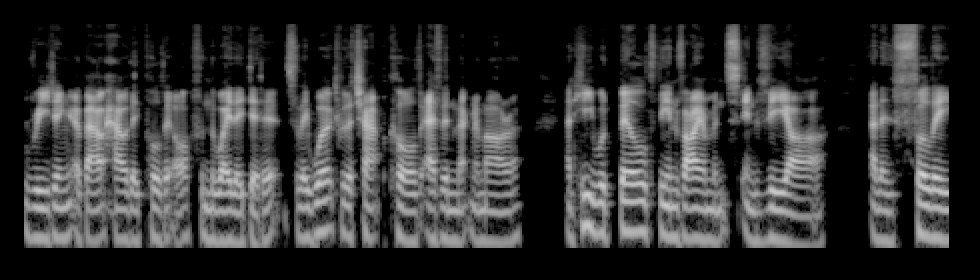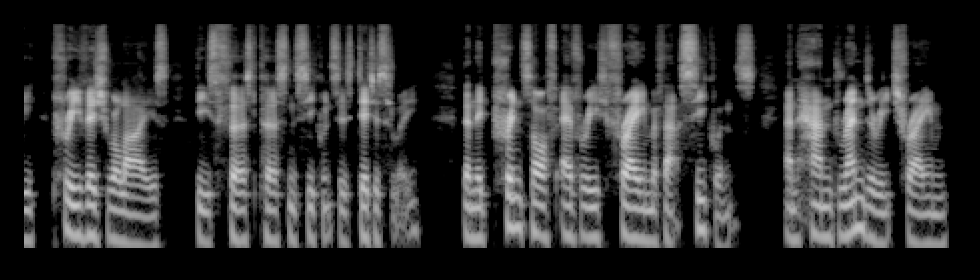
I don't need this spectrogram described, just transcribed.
reading about how they pulled it off and the way they did it. So they worked with a chap called Evan McNamara, and he would build the environments in VR and then fully pre visualize these first person sequences digitally then they'd print off every frame of that sequence and hand render each frame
